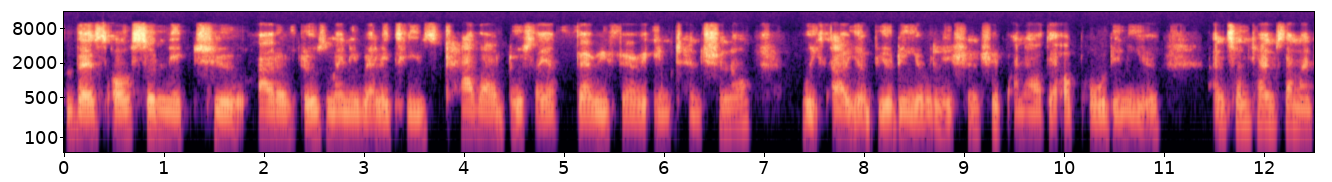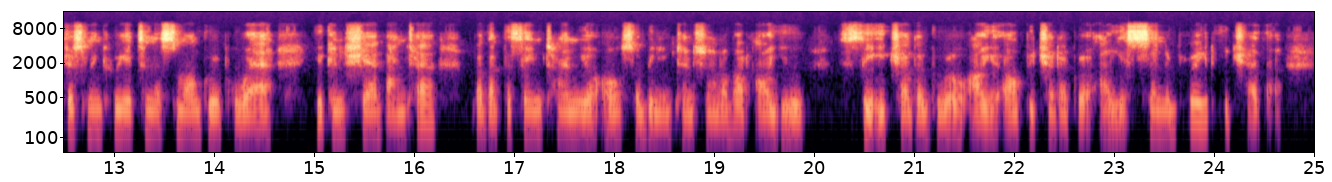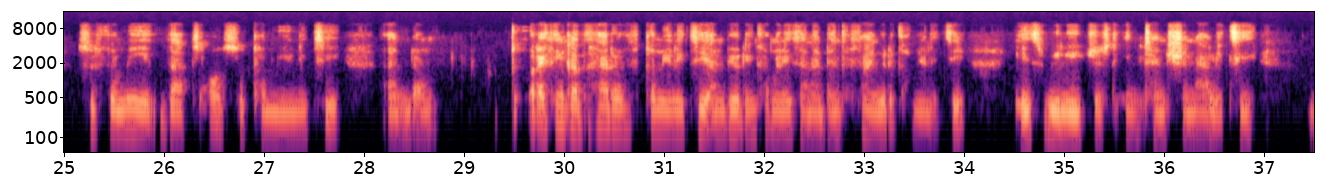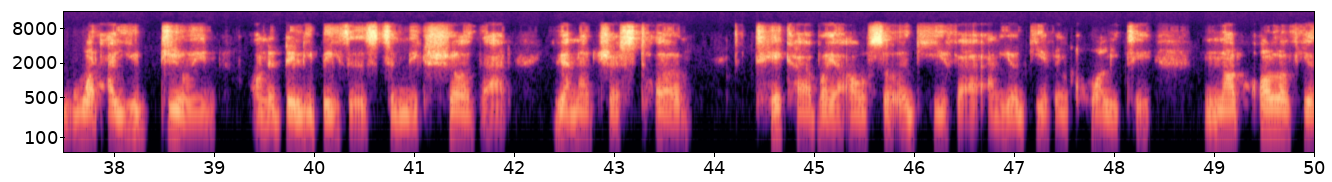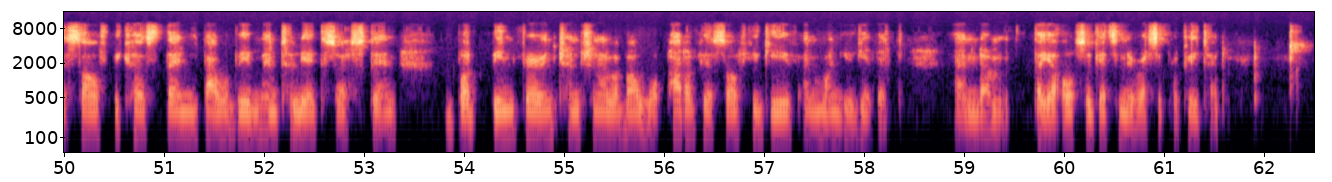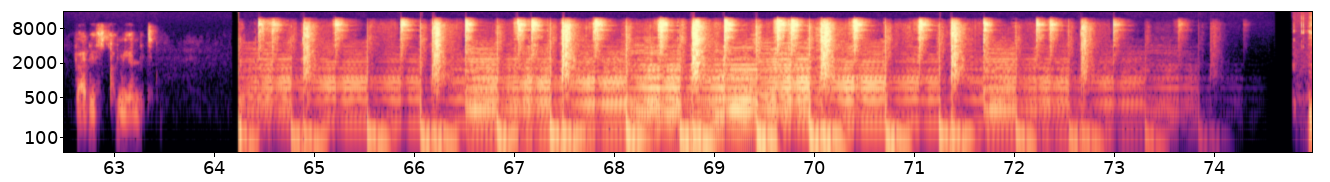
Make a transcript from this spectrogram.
there's also need to out of those many relatives carve out those that are very very intentional with how you're building your relationship and how they're upholding you and sometimes that might just mean creating a small group where you can share banter but at the same time you're also being intentional about how you see each other grow how you help each other grow how you celebrate each other. So for me that's also community. And um, but I think at the heart of community and building community and identifying with the community is really just intentionality. What are you doing on a daily basis to make sure that you are not just a taker, but you're also a giver and you're giving quality, not all of yourself, because then that will be mentally exhausting, but being very intentional about what part of yourself you give and when you give it and um, that you're also getting it reciprocated. That is community.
